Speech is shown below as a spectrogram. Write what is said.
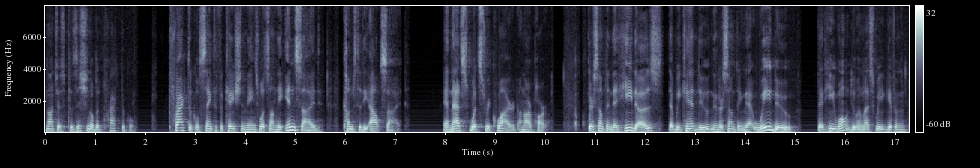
not just positional, but practical. Practical sanctification means what's on the inside comes to the outside. And that's what's required on our part. There's something that he does that we can't do, and then there's something that we do that he won't do unless we give him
